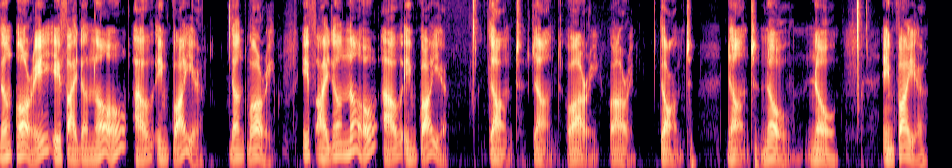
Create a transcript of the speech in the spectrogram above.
Don't worry. If I don't know, I'll inquire. Don't worry. If I don't know, I'll inquire. Don't, don't worry, worry. Don't, don't, no, no. Inquire,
